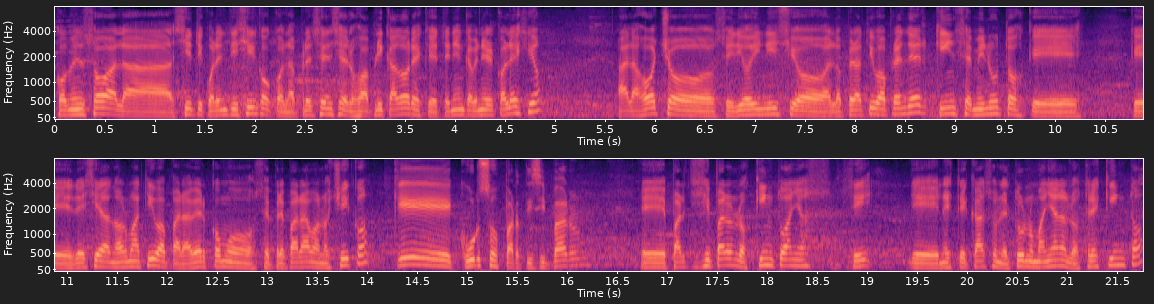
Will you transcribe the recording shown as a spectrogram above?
Comenzó a las 7 y 45 con la presencia de los aplicadores que tenían que venir al colegio. A las 8 se dio inicio al operativo Aprender, 15 minutos que, que decía la normativa para ver cómo se preparaban los chicos. ¿Qué cursos participaron? Eh, participaron los quinto años, ¿sí? Eh, en este caso en el turno mañana los tres quintos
